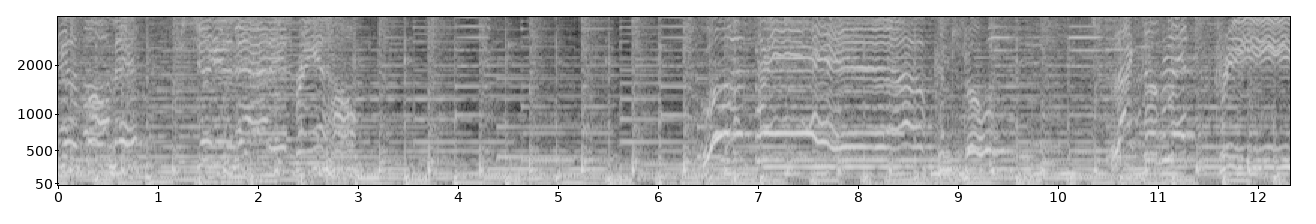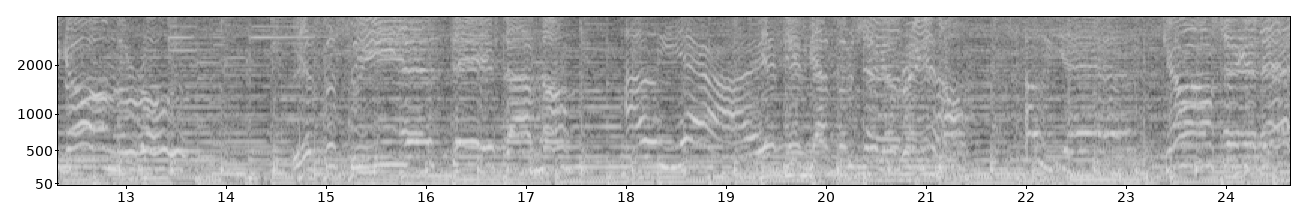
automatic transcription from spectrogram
sugar for me, sugar daddy, bring it home. Oh, the thrill of control, like the blitzkrieg on the road. It's the sweetest taste I've known. Oh yeah, if you've got some sugar, bring it home. Oh yeah, come on, sugar daddy,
